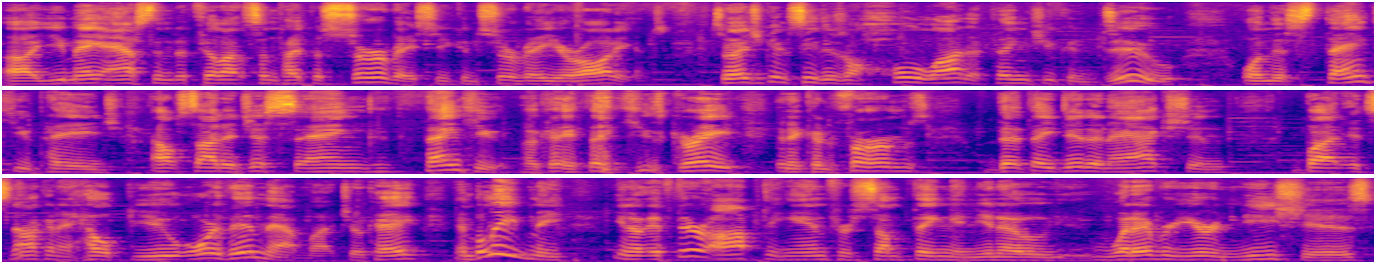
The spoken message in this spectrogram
Uh, you may ask them to fill out some type of survey so you can survey your audience. So as you can see there's a whole lot of things you can do on this thank you page outside of just saying thank you okay? Thank you is great and it confirms that they did an action but it's not going to help you or them that much okay? And believe me you know if they're opting in for something and you know whatever your niche is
